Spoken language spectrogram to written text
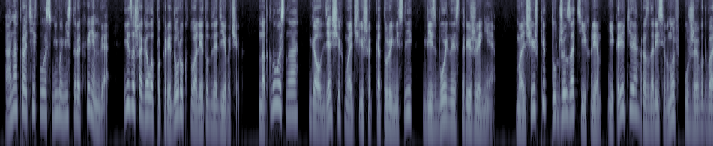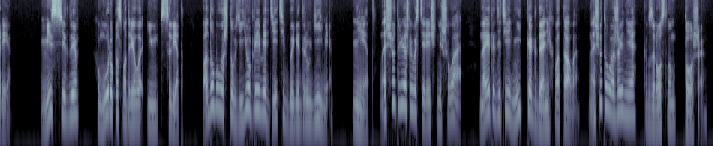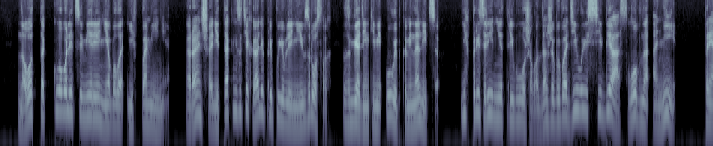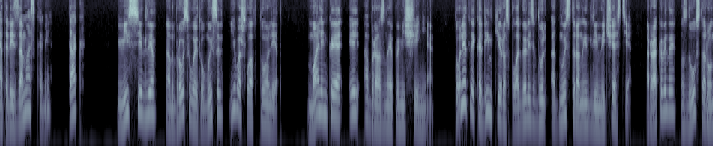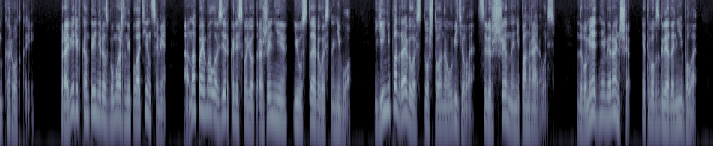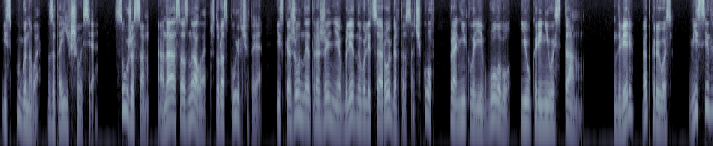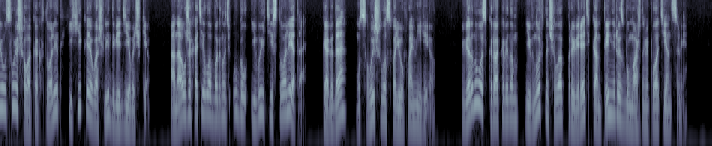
Она протиснулась мимо мистера Хеннинга и зашагала по коридору к туалету для девочек. Наткнулась на голдящих мальчишек, которые несли бейсбольное снаряжение — Мальчишки тут же затихли, и крики раздались вновь уже во дворе. Мисс Сидли хмуро посмотрела им вслед. Подумала, что в ее время дети были другими. Нет, насчет вежливости речь не шла. На это детей никогда не хватало. Насчет уважения к взрослым тоже. Но вот такого лицемерия не было и в помине. Раньше они так не затихали при появлении взрослых, с гаденькими улыбками на лицах. Их презрение тревожило, даже выводило из себя, словно они прятались за масками. Так? Мисс Сидли отбросила эту мысль и вошла в туалет. Маленькое L-образное помещение. Туалетные кабинки располагались вдоль одной стороны длинной части, раковины с двух сторон короткой. Проверив контейнеры с бумажными полотенцами, она поймала в зеркале свое отражение и уставилась на него. Ей не понравилось то, что она увидела, совершенно не понравилось. Двумя днями раньше этого взгляда не было, испуганного, затаившегося. С ужасом она осознала, что расплывчатое, искаженное отражение бледного лица Роберта с очков проникло ей в голову и укоренилось там. Дверь открылась. Мисс Сидли услышала, как в туалет хихикая вошли две девочки. Она уже хотела обогнуть угол и выйти из туалета, когда услышала свою фамилию. Вернулась к раковинам и вновь начала проверять контейнеры с бумажными полотенцами.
